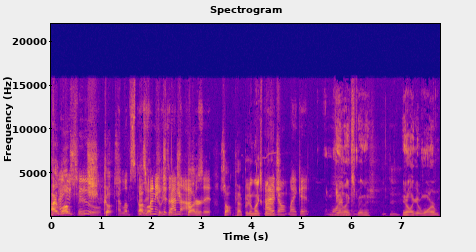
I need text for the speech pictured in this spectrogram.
I I love do spinach. too. Cooked. I love I spinach. love It's funny because I'm spinach. the Butter, opposite. salt, and pepper. you don't like spinach. I don't like it warm. You don't like spinach? You don't like it warm?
